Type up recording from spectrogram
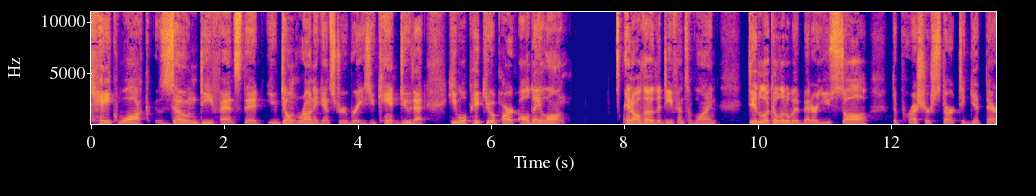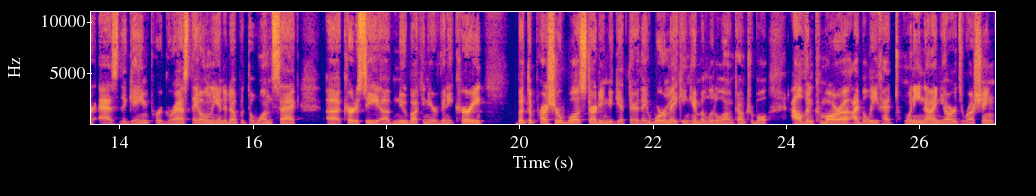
cakewalk zone defense that you don't run against Drew Brees. You can't do that. He will pick you apart all day long. And although the defensive line did look a little bit better, you saw the pressure start to get there as the game progressed. They only ended up with the one sack, uh, courtesy of new Buccaneer Vinny Curry but the pressure was starting to get there. They were making him a little uncomfortable. Alvin Kamara, I believe, had 29 yards rushing.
